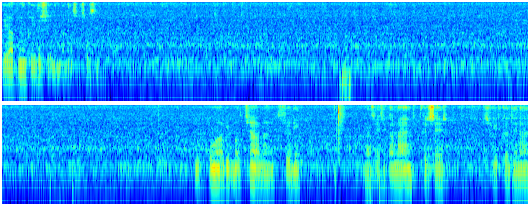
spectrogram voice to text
फिर आपने को इधर शेडिंग करना है से वो अभी बच्चा आ रहा है शेडिंग बस ऐसे करना है फिर से स्वीट कर देना है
